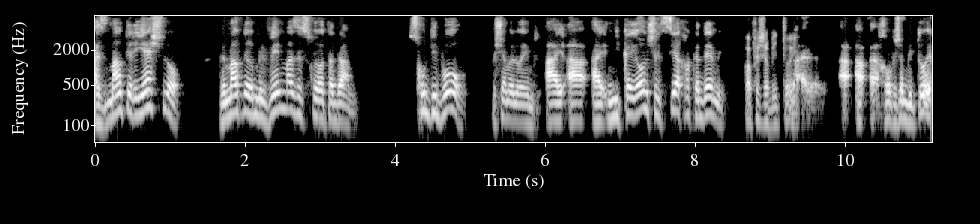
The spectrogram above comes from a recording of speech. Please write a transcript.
אז מאוטר יש לו, ומאוטר מבין מה זה זכויות אדם. זכות דיבור בשם אלוהים, הניקיון של שיח אקדמי. חופש הביטוי. חופש הביטוי,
